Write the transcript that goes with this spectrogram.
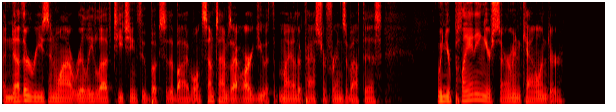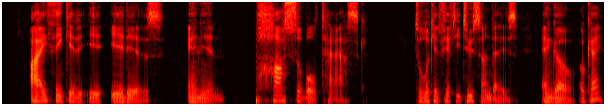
another reason why I really love teaching through books of the Bible, and sometimes I argue with my other pastor friends about this. When you're planning your sermon calendar, I think it it, it is an impossible task to look at 52 Sundays and go, okay,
